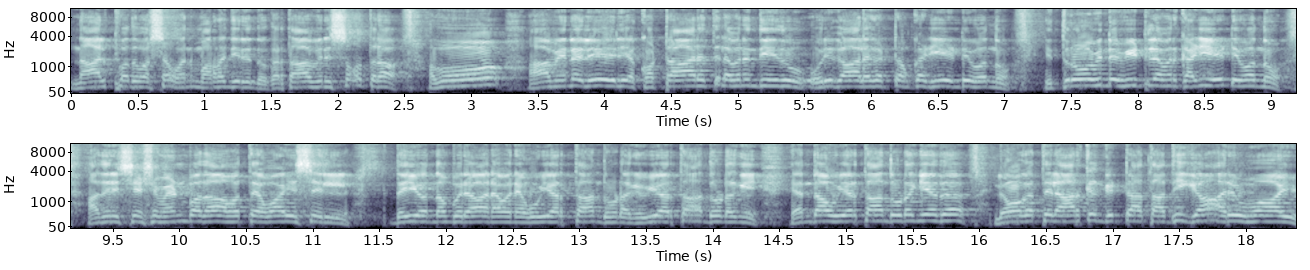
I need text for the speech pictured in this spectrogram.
നാൽപ്പത് വർഷം അവൻ മറഞ്ഞിരുന്നു. കർത്താവിന് സ്വത്ര. അപ്പോ ആമിനലേരിയ കൊട്ടാരത്തിൽ അവൻ എന്ത് ചെയ്തു ഒരു കാലഘട്ടം കഴിയേണ്ടി വന്നു. ഇത്രോവിന്റെ വീട്ടിൽ അവൻ കഴിയേണ്ടി വന്നു. അതിനുശേഷം എൺപതാമത്തെ വയസ്സിൽ ദൈവം നമ്പുരാൻ അവനെ ഉയർത്താൻ തുടങ്ങി. ഉയർത്താൻ തുടങ്ങി. എന്താ ഉയർത്താൻ തുടങ്ങിയത്? ലോകത്തിൽ ആർക്കും കിട്ടാത്ത അധികാരവുമായി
